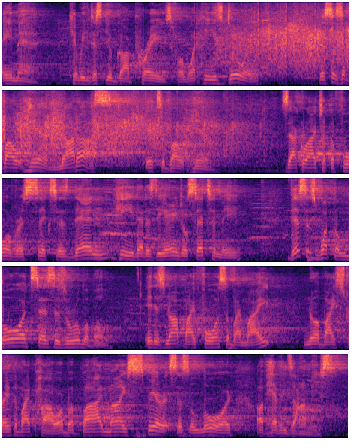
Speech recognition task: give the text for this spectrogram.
Amen. Can we just give God praise for what He's doing? This is about Him, not us. It's about Him. Zechariah chapter 4, verse 6 says, Then he, that is the angel, said to me, This is what the Lord says to Zerubbabel. It is not by force or by might, nor by strength or by power, but by my spirit, says the Lord of heaven's armies.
